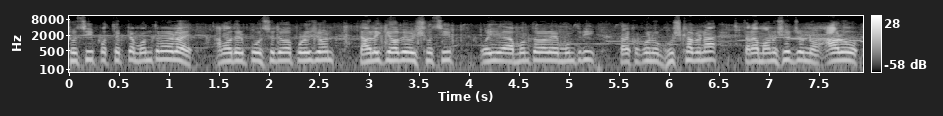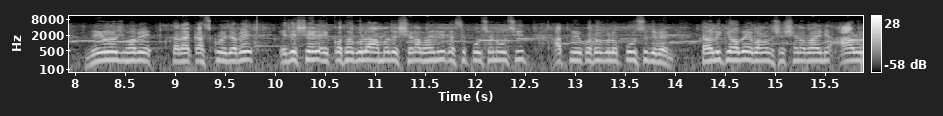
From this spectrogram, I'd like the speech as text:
সচিব, প্রত্যেকটা মন্ত্রণালয়ে আমাদের পৌঁছে দেওয়া প্রয়োজন। তাহলে কি হবে? ওই সচিব, ওই মন্ত্রণালয়ের মন্ত্রী তারা কখনো ঘুষ খাবে না। তারা মানুষের জন্য আরও নিরলসভাবে তারা কাজ করে যাবে। এদেশের এই কথাগুলো আমাদের সেনাবাহিনীর কাছে পৌঁছানো উচিত। আপনি ওই কথাগুলো পৌঁছে দেবেন। তাহলে কি হবে? বাংলাদেশের সেনাবাহিনী আরও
